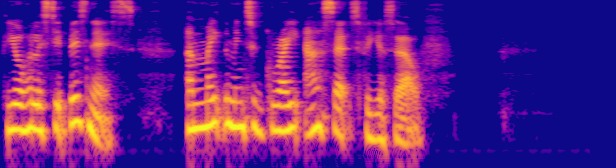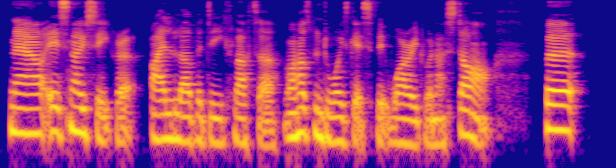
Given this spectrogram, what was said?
for your holistic business and make them into great assets for yourself. Now, it's no secret, I love a declutter. My husband always gets a bit worried when I start, but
